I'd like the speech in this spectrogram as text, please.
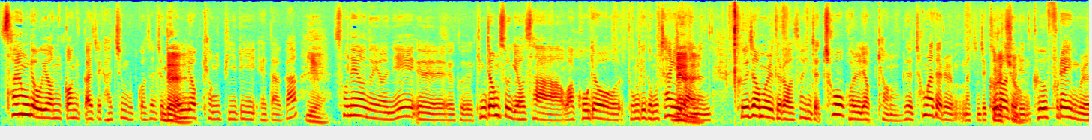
서영교 의원 건까지 같이 묶어서 이제 네. 권력형 비리에다가 예. 손혜원 의원이 예, 그 김정숙 여사와 고교 동기 동창이라는 네네. 그 점을 들어서 이제 초권력형 청와대를 마치 이제 그렇죠. 끌어들인 그렇죠. 그 프레임을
